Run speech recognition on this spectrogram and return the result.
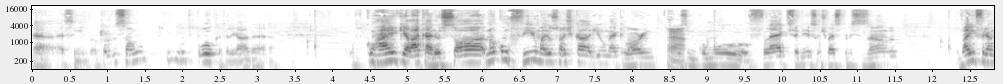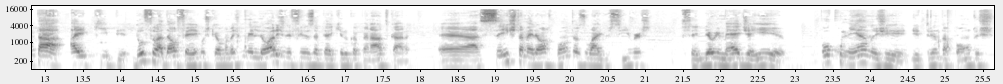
É, assim, a produção muito pouca, tá ligado? É. Com o Heineken lá, cara, eu só não confio, mas eu só escalaria o McLaurin, tipo É. assim, como flex ali, se eu estivesse precisando. Vai enfrentar a equipe do Philadelphia Eagles, que é uma das melhores defesas até aqui do campeonato, cara. É a sexta melhor contra os wide receivers. Você deu em média aí pouco menos de, de 30 pontos.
